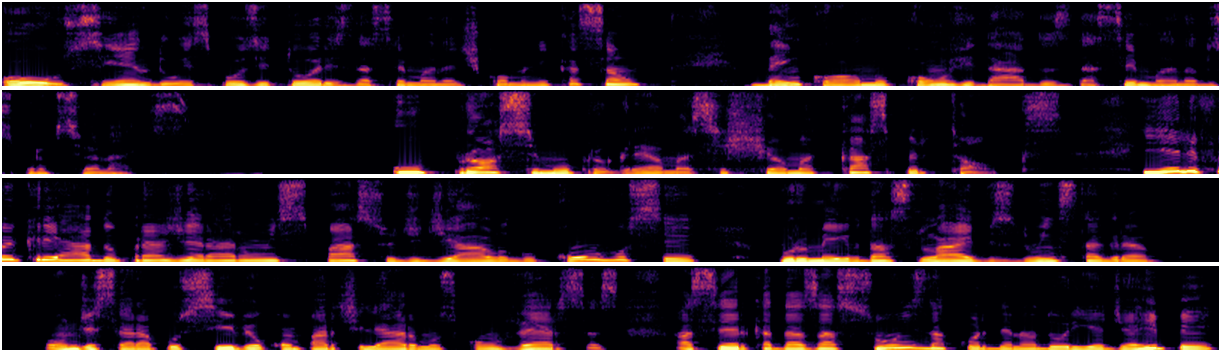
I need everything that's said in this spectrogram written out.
ou sendo expositores da Semana de Comunicação, bem como convidados da Semana dos Profissionais. O próximo programa se chama Casper Talks e ele foi criado para gerar um espaço de diálogo com você por meio das lives do Instagram, onde será possível compartilharmos conversas acerca das ações da coordenadoria de RP,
